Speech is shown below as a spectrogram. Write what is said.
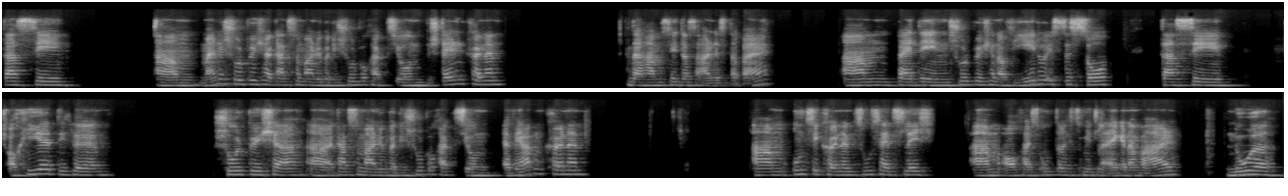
dass Sie ähm, meine Schulbücher ganz normal über die Schulbuchaktion bestellen können. Da haben Sie das alles dabei. Ähm, bei den Schulbüchern auf Jedo ist es so, dass Sie auch hier diese Schulbücher äh, ganz normal über die Schulbuchaktion erwerben können. Ähm, und Sie können zusätzlich ähm, auch als Unterrichtsmittel eigener Wahl nur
